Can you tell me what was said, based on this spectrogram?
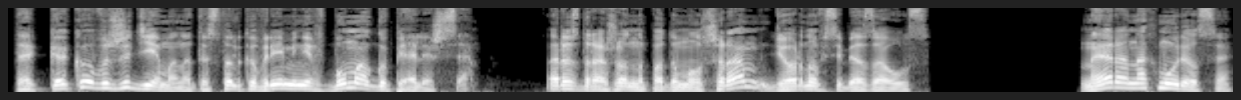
«Так какого же демона ты столько времени в бумагу пялишься?» Раздраженно подумал Шрам, дернув себя за ус. Нера нахмурился.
